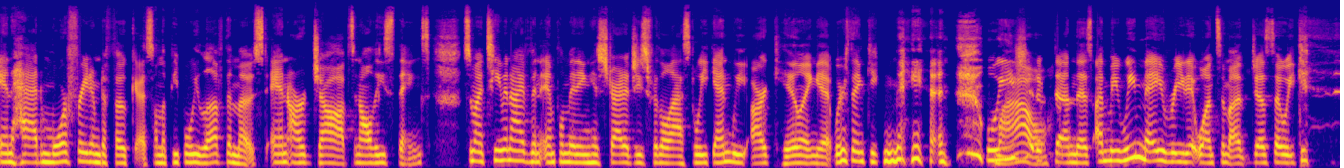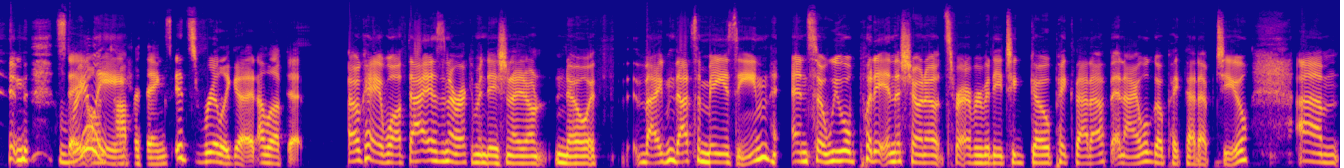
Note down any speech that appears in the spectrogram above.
and had more freedom to focus on the people we love the most and our jobs and all these things. So my team and I have been implementing his strategies for the last weekend. We are killing it. We're thinking, man, we wow. should have done this. I mean, we may read it once a month just so we can stay really? on top of things. It's really good. I loved it. Okay, well, if that isn't a recommendation, I don't know if that, that's amazing. And so we will put it in the show notes for everybody to go pick that up, and I will go pick that up too. Um,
